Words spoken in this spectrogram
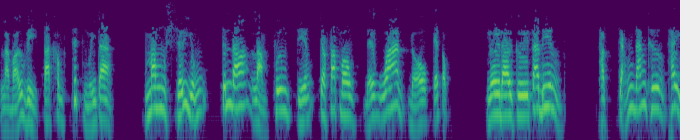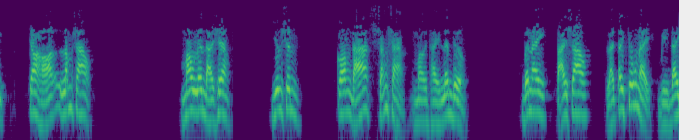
là bởi vì ta không thích ngụy trang. Mong sử dụng tính đó làm phương tiện cho pháp môn để quá độ kẻ tục. Người đời cười ta điên, thật chẳng đáng thương thay cho họ lắm sao mau lên đại sen dương sinh con đã sẵn sàng mời thầy lên đường bữa nay tại sao lại tới chỗ này vì đây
